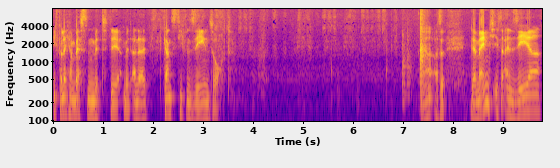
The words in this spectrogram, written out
ich vielleicht am besten mit, der, mit einer ganz tiefen Sehnsucht. Ja, also der Mensch ist ein sehr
